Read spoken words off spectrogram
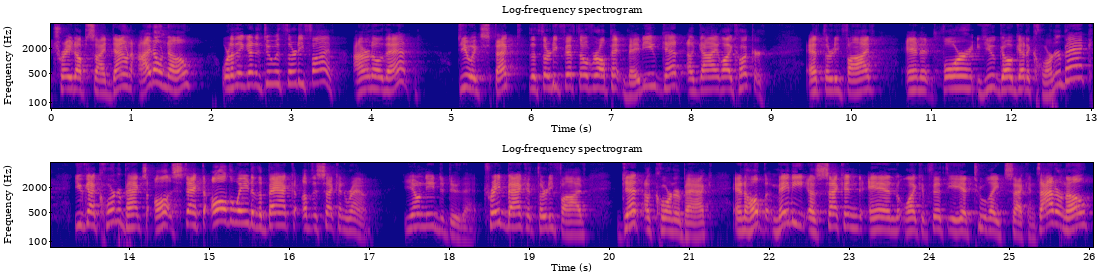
trade upside down? I don't know. What are they going to do with 35? I don't know that. Do you expect the 35th overall pick? Maybe you get a guy like Hooker at 35, and at four, you go get a cornerback? You got cornerbacks all stacked all the way to the back of the second round. You don't need to do that. Trade back at 35, get a cornerback, and hope maybe a second and like a fifth, you get two late seconds. I don't know.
